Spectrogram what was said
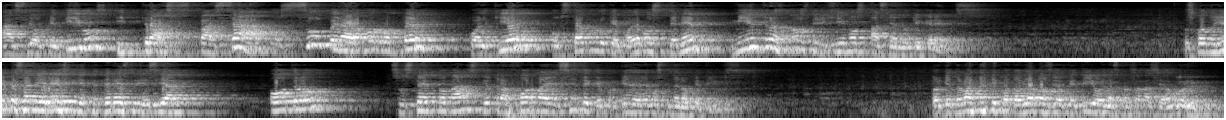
hacia objetivos y traspasar o superar o romper cualquier obstáculo que podemos tener mientras nos dirigimos hacia lo que queremos. Pues cuando yo empecé a leer esto y entender esto y decía, otro sustento más y otra forma de decirte que por qué debemos tener objetivos. Porque normalmente cuando hablamos de objetivos las personas se aburren.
